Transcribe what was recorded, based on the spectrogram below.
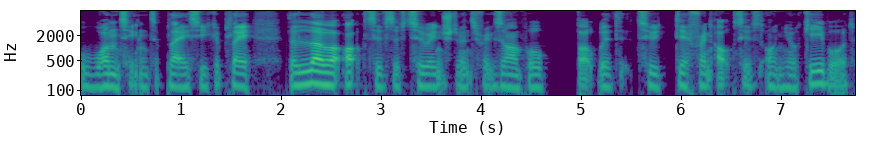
wanting to play. So you could play the lower octaves of two instruments, for example, but with two different octaves on your keyboard.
